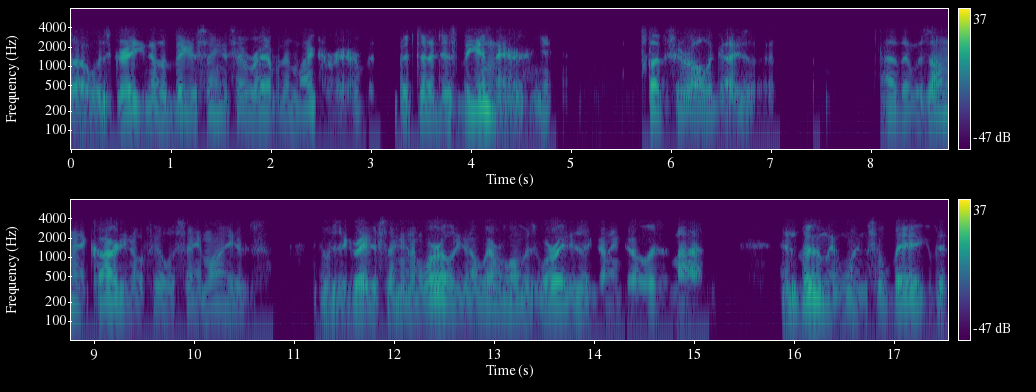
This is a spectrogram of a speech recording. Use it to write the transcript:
uh, was great. You know, the biggest thing that's ever happened in my career. But but uh, just being there, yeah, I'm sure all the guys uh, uh, that was on that card, you know, feel the same way. It was it was the greatest thing in the world. You know, everyone was worried, is it going to go? Is it not? And boom, it went so big that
